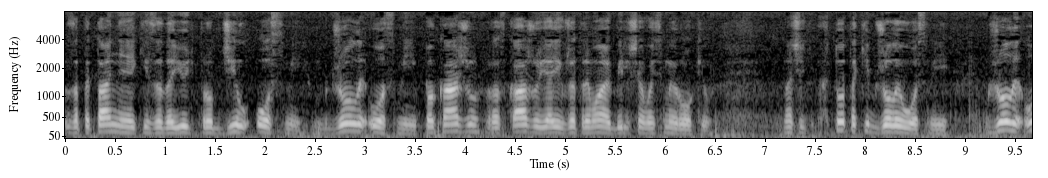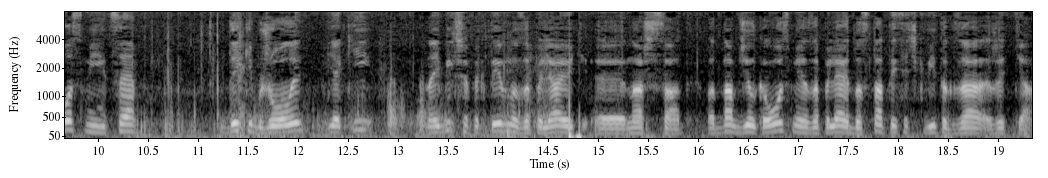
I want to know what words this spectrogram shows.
запитання, які задають про бджіл осмій. Бджоли осмії. Покажу, розкажу, я їх вже тримаю більше 8 років. Значить, хто такі бджоли осмії? Бджоли осмії це дикі бджоли, які найбільш ефективно запиляють е, наш сад. Одна бджілка осмія запиляє до 100 тисяч квіток за життя.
